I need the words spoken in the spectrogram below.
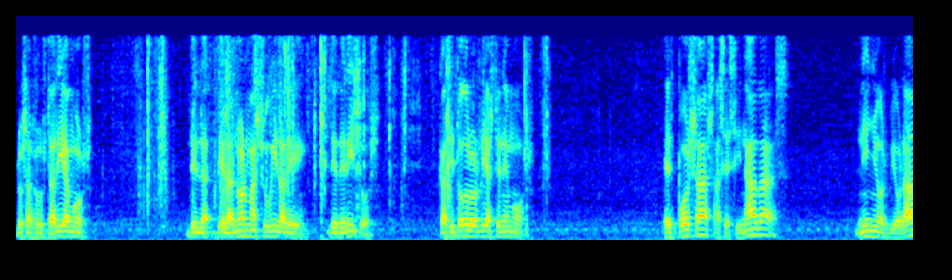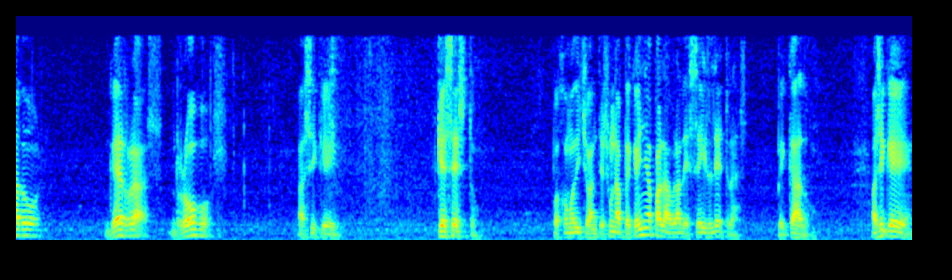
nos asustaríamos de la, enorme subida de delitos. Casi todos los días tenemos esposas asesinadas, niños violados, guerras, robos. Así que, ¿qué es esto? Pues como he dicho antes, una pequeña palabra de seis letras, pecado. Así que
